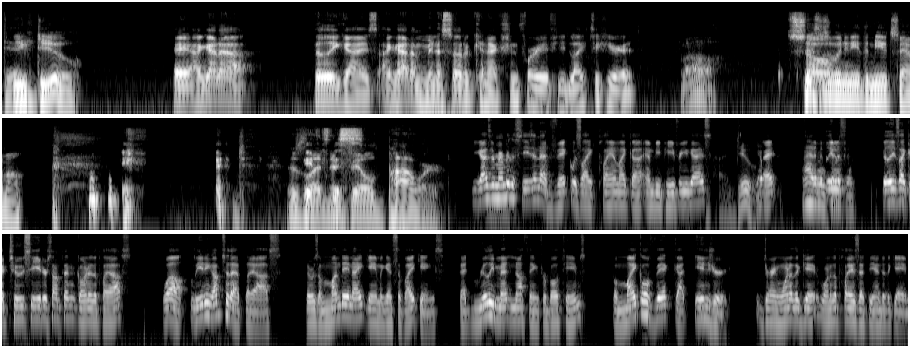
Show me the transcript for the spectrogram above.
did. You do. Hey, I got a Billy guys. I got a Minnesota connection for you if you'd like to hear it. Oh, So this is when you need the mute, Samo. just It's letting this- it build power. You guys remember the season that Vick was like playing like a MVP for you guys? I do. Right? I been Billy's like a two seed or something going to the playoffs. Well, leading up to that playoffs, there was a Monday night game against the Vikings that really meant nothing for both teams. But Michael Vick got injured during one of the ga- one of the plays at the end of the game,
